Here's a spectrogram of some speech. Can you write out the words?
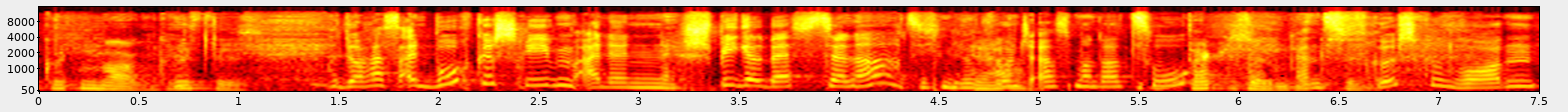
Guten Morgen, grüß dich. Du hast ein Buch geschrieben, einen Spiegel-Bestseller. Herzlichen Glückwunsch Ja. erstmal dazu. Dankeschön, Ganz Dankeschön. frisch geworden.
